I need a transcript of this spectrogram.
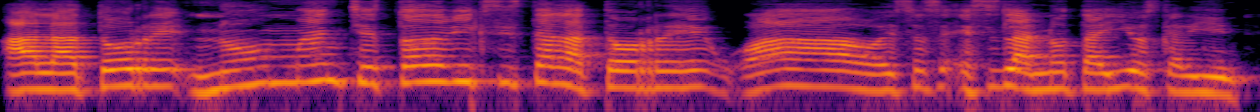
A la torre, no manches, todavía existe a la torre. Wow, eso es, esa es la nota ahí, Oscarín.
